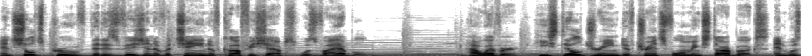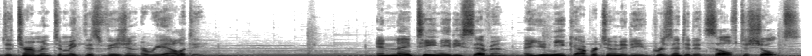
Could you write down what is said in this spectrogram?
and Schultz proved that his vision of a chain of coffee shops was viable. However, he still dreamed of transforming Starbucks and was determined to make this vision a reality. In 1987, a unique opportunity presented itself to Schultz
